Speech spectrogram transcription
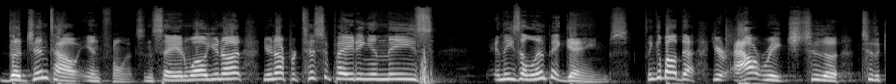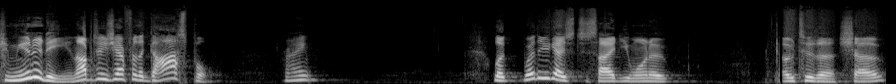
the Gentile influence and saying, well, you're not, you're not participating in these in these Olympic Games. Think about that, your outreach to the to the community and the opportunities you have for the gospel. Right? Look, whether you guys decide you want to go to the show,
